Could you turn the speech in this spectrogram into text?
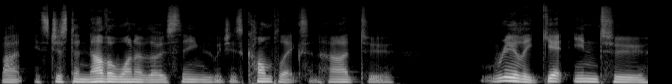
But it's just another one of those things which is complex and hard to really get into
